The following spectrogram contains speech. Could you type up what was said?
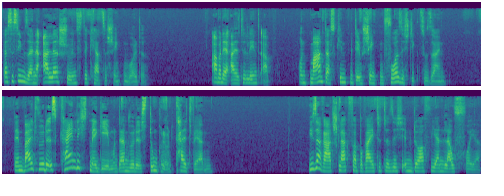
dass es ihm seine allerschönste Kerze schenken wollte. Aber der Alte lehnt ab und mahnt das Kind mit dem Schenken vorsichtig zu sein. Denn bald würde es kein Licht mehr geben und dann würde es dunkel und kalt werden. Dieser Ratschlag verbreitete sich im Dorf wie ein Lauffeuer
